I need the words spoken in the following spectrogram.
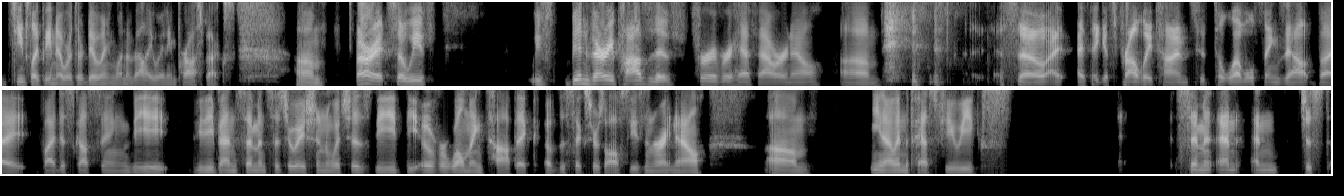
it seems like they know what they're doing when evaluating prospects. Um, all right, so we've we've been very positive for over a half hour now. Um, so I, I think it's probably time to, to level things out by by discussing the the Ben Simmons situation, which is the the overwhelming topic of the Sixers offseason right now. Um, you know, in the past few weeks, Simmons and and just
